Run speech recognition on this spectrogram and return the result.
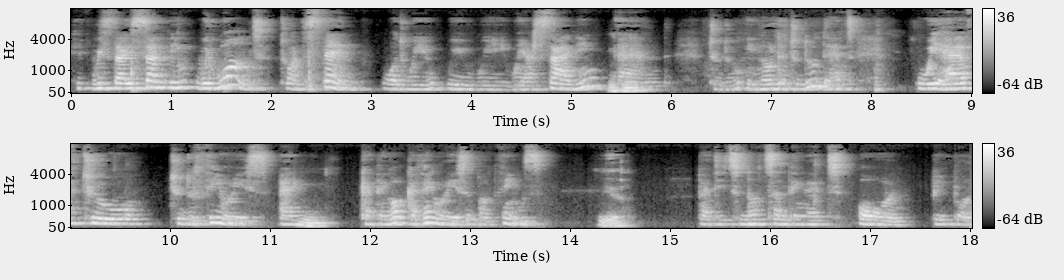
if we study something, we want to understand what we we, we, we are studying, mm-hmm. and to do in order to do that, we have to to do theories and mm. catego- categories about things Yeah. but it's not something that all people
